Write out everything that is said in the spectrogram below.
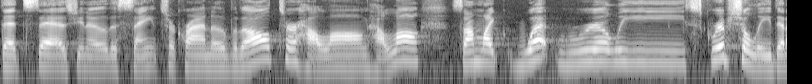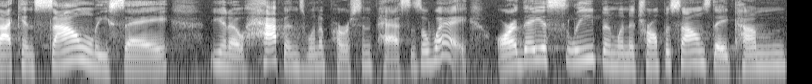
that says, you know, the saints are crying over the altar, how long, how long. So I'm like, what really scripturally that I can soundly say, you know, happens when a person passes away. Are they asleep and when the trumpet sounds, they come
